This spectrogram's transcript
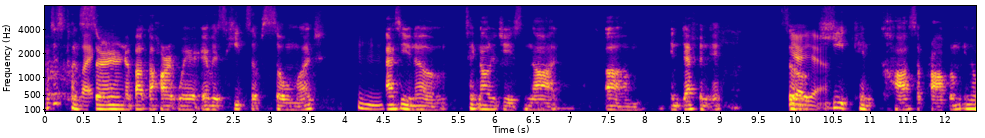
i'm just concerned about the hardware if it heats up so much mhm. as you know technology is not um, indefinite so Yeah, yeah. heat can cause a problem in the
